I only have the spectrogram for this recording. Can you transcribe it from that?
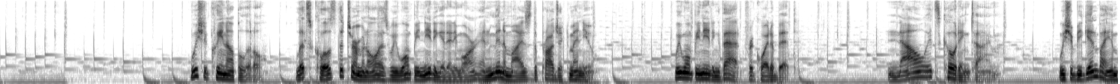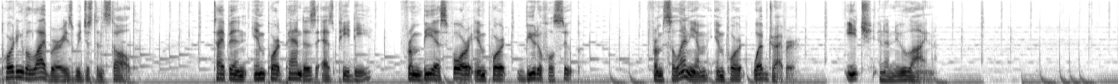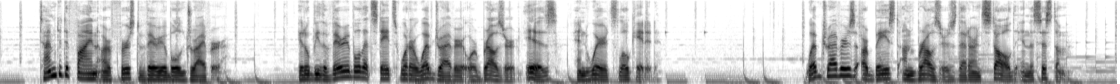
we should clean up a little. Let's close the terminal as we won't be needing it anymore and minimize the project menu. We won't be needing that for quite a bit. Now it's coding time. We should begin by importing the libraries we just installed. Type in import pandas as PD. From BS4 import beautiful soup. From Selenium import WebDriver, each in a new line. Time to define our first variable driver. It'll be the variable that states what our WebDriver or browser is and where it's located. WebDrivers are based on browsers that are installed in the system.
